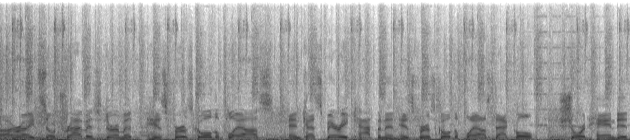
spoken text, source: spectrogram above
All right, so Travis Dermott, his first goal of the playoffs, and Kasperi Kapanen, his first goal of the playoffs. That goal shorthanded.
